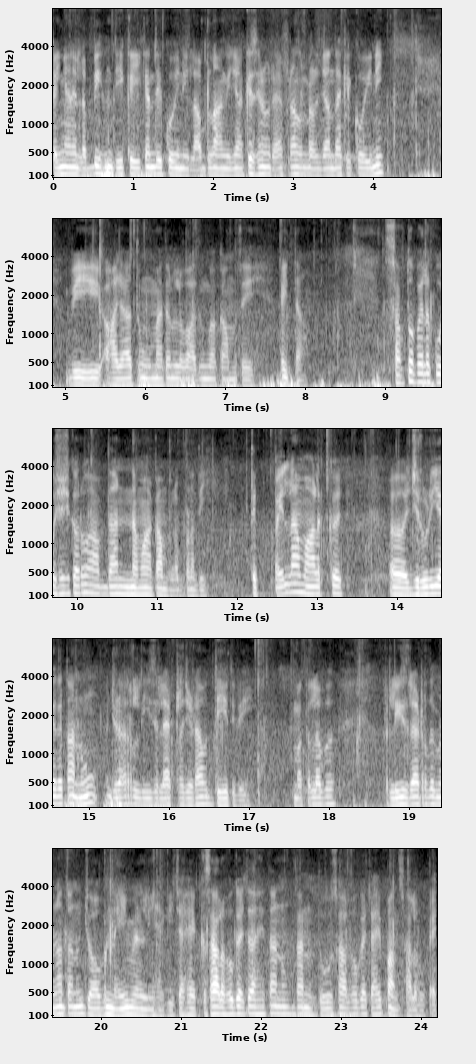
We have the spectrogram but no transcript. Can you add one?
ਕਈਆਂ ਨੇ ਲੱਭੀ ਹੁੰਦੀ, ਕਈ ਕਹਿੰਦੇ ਕੋਈ ਨਹੀਂ, ਲੱਭ ਲਾਂਗੇ ਜਾਂ ਕਿਸੇ ਨੂੰ ਰੈਫਰੈਂਸ ਮਿਲ ਜਾਂਦਾ ਕਿ ਕੋਈ ਨਹੀਂ, ਵੀ ਆ ਜਾ ਤੂੰ, ਮੈਂ ਤੈਨੂੰ ਲਵਾ ਦੂੰਗਾ ਕੰਮ ਤੇ ਇਦਾਂ ਸਭ ਤੋਂ ਪਹਿਲਾਂ ਕੋਸ਼ਿਸ਼ ਕਰੋ ਆਪਦਾ ਨਵਾਂ ਕੰਮ ਲੱਭਣ ਦੀ। ਤੇ ਪਹਿਲਾ ਮਾਲਕ ਜ਼ਰੂਰੀ ਹੈ ਕਿ ਤੁਹਾਨੂੰ ਜਿਹੜਾ ਰਿਲੀਜ਼ ਲੈਟਰ ਜਿਹੜਾ ਉਹ ਦੇ ਦੇਵੇ। ਮਤਲਬ ਰਿਲੀਜ਼ ਲੈਟਰ ਤੋਂ ਬਿਨਾ ਤੁਹਾਨੂੰ ਜੌਬ ਨਹੀਂ ਮਿਲਣੀ ਹੈਗੀ। ਚਾਹੇ 1 ਸਾਲ ਹੋ ਗਿਆ, ਚਾਹੇ ਤੁਹਾਨੂੰ ਤੁਹਾਨੂੰ 2 ਸਾਲ ਹੋ ਗਿਆ, ਚਾਹੇ 5 ਸਾਲ ਹੋ ਗਏ।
